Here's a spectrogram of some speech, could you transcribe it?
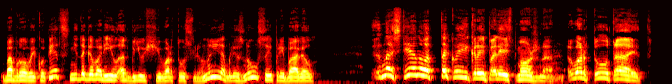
Бобровый купец не договорил от бьющей во рту слюны, облизнулся и прибавил. — На стену от такой икры полезть можно, во рту тает.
